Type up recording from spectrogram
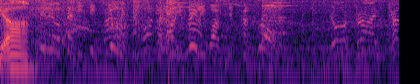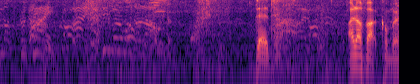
it. Dead. I love that combo.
